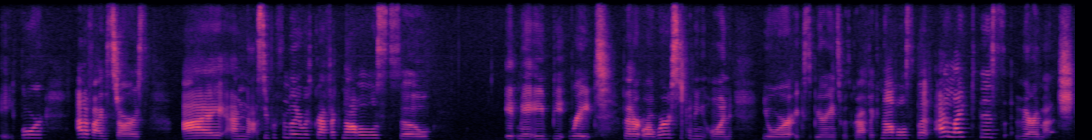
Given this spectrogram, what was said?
a 4 out of 5 stars. I am not super familiar with graphic novels, so it may be rate better or worse depending on your experience with graphic novels, but I liked this very much.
